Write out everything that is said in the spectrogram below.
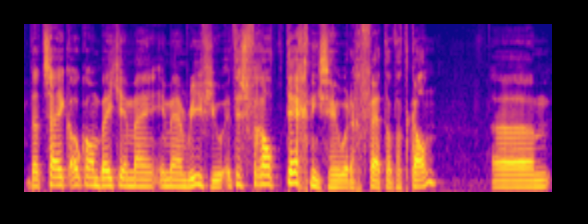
dat zei ik ook al een beetje in mijn, in mijn review. Het is vooral technisch heel erg vet dat het kan. Um,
